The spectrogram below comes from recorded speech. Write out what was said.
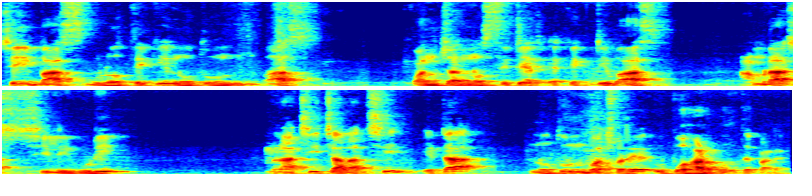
সেই বাসগুলো থেকে নতুন বাস, পঞ্চান্ন সিটের এক একটি বাস আমরা শিলিগুড়ি, রাঁচি চালাচ্ছি। এটা নতুন বছরে উপহার বলতে পারেন।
